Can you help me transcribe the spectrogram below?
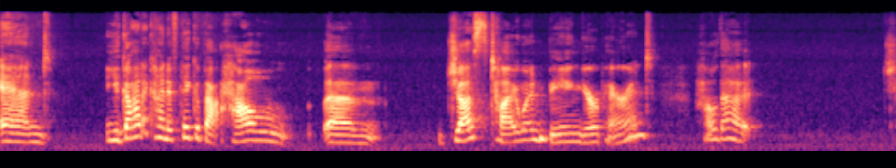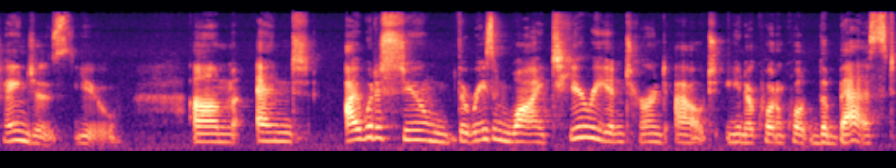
and you got to kind of think about how um, just Tywin being your parent, how that changes you. Um, and I would assume the reason why Tyrion turned out, you know, quote unquote, the best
